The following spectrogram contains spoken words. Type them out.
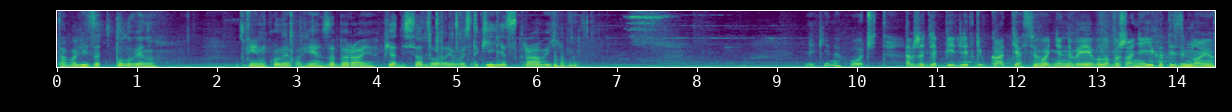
та валіза половину інколи ваги забирає 50 доларів. Ось такий яскравий. Які не хочете. Це вже для підлітків. Катя сьогодні не виявила бажання їхати зі мною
